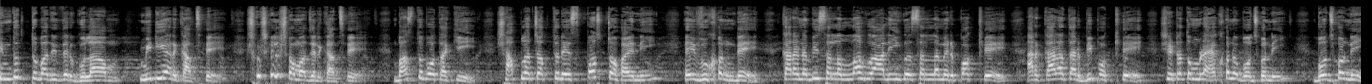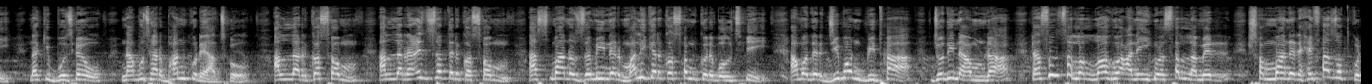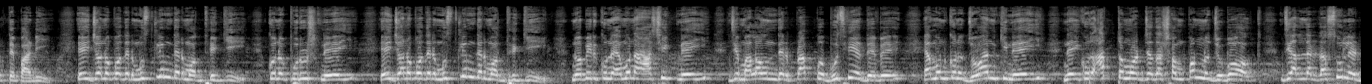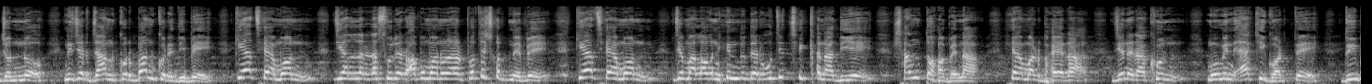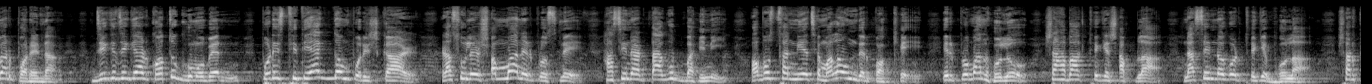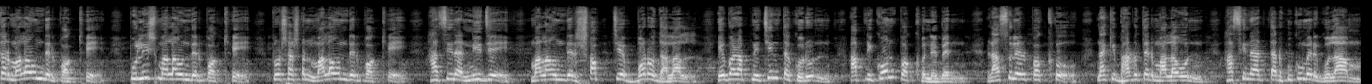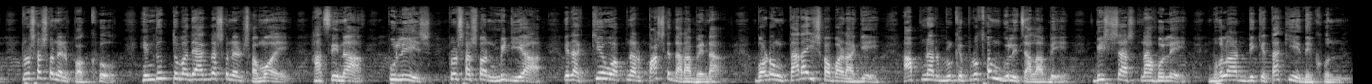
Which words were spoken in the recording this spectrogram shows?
হিন্দুত্ববাদীদের গোলাম মিডিয়ার কাছে, সুশীল সমাজের কাছে। বাস্তবতা কি? শাপলা চত্বরে স্পষ্ট হয়নি এই ভূখণ্ডে। কারা নবী সাল্লাল্লাহু আলী ওসাল্লামের পক্ষে আর কারা তার বিপক্ষে, সেটা তোমরা এখনও বোঝনি। বোঝনি নাকি বুঝেও, না বুঝার ভান করে আছো? আল্লাহর কসম, আল্লাহর ইজ্জতের কসম, আসমান ও জমিনের মালিকের কসম করে বলছি, আমাদের জীবন বৃথা যদি না আমরা রাসূল সাল্লাল্লাহু আলাইহি ওয়াসাল্লামের সম্মানের হেফাজত করতে পারি। এই জনপদের মুসলিমদের মধ্যে কি কোনো পুরুষ নেই? এই জনপদের মুসলিমদের মধ্যে কি? নবীর কোনো এমন আশিক নেই যে মালাউনদের প্রাপ্য বুঝিয়ে দেবে। এমন কোনো জোয়ান কি নেই? নেই কোনো আত্মমর্যাদা সম্পন্ন যুবক যে আল্লাহর রাসূলের জন্য নিজের জান কোরবান করে দিবে। কে আছে এমন যে আল্লাহর রাসুলের অবমাননার প্রতিশোধ নেবে? কে আছে এমন যে মালাউন হিন্দুদের উচিত শিক্ষা না দিয়ে শান্ত হবে না? হে আমার ভাইয়েরা, জেনে রাখুন, মুমিন একই গর্তে দুইবার পড়ে না। জেগে জেগে আর কত ঘুমোবেন? পরিস্থিতি একদম পরিষ্কার। রাসূলের সম্মানের প্রশ্নে হাসিনার তাগুত বাহিনী অবস্থান নিয়েছে মালাউনদের পক্ষে। এর প্রমাণ হলো শাহবাগ থেকে শাপলা, নাসিরনগর থেকে ভোলা। সরকার মালাউনদের পক্ষে, পুলিশ মালাউনদের পক্ষে, প্রশাসন মালাউনদের পক্ষে, হাসিনা নিজে মালাউনদের সবচেয়ে বড় দালাল। এবার আপনি চিন্তা করুন, আপনি কোন পক্ষ নেবেন? রাসূলের পক্ষ নাকি ভারতের মালাউন, হাসিনার তার হুকুমের গোলাম, প্রশাসনের পক্ষ? হিন্দুত্ববাদী আগ্রাসনের সময় হাসিনা পুলিশ, প্রশাসন, মিডিয়া, এরা কেউ আপনার পাশে দাঁড়াবে না। বরং তারাই সবার আগে আপনার বুকে প্রথম গুলি চালাবে। বিশ্বাস না হলে ভোলার দিকে তাকিয়ে দেখুন।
